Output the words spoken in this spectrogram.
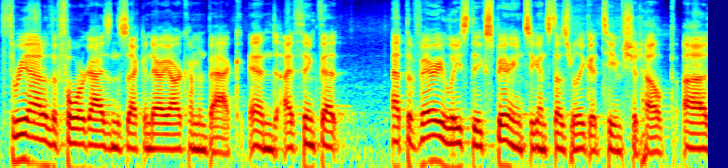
three out of the four guys in the secondary are coming back, and I think that at the very least, the experience against those really good teams should help. Uh,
